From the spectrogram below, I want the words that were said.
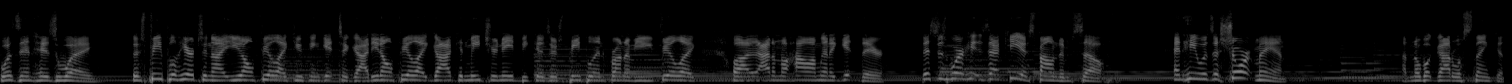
was in his way. There's people here tonight, you don't feel like you can get to God. You don't feel like God can meet your need because there's people in front of you. You feel like, well, I, don't know how I'm going to get there. This is where Zacchaeus found himself. And he was a short man. I don't know what God was thinking.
